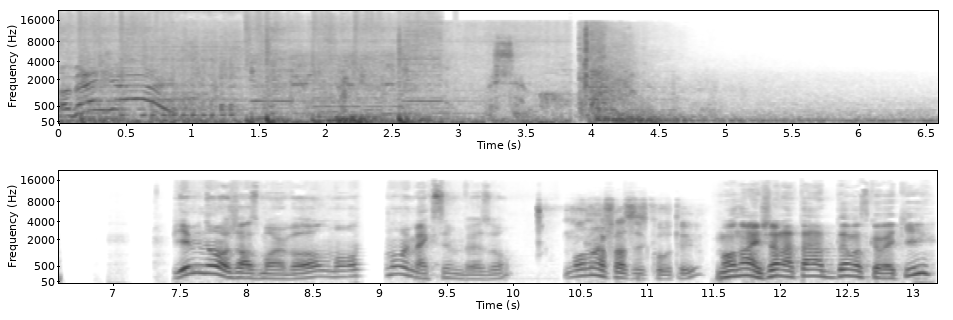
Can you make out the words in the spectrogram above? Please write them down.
Assemble. Bienvenue au Jazz Marvel. Mon nom est Maxime Vezo. Mon nom est Francis Côté. Mon nom est Jonathan Domoskovaki.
